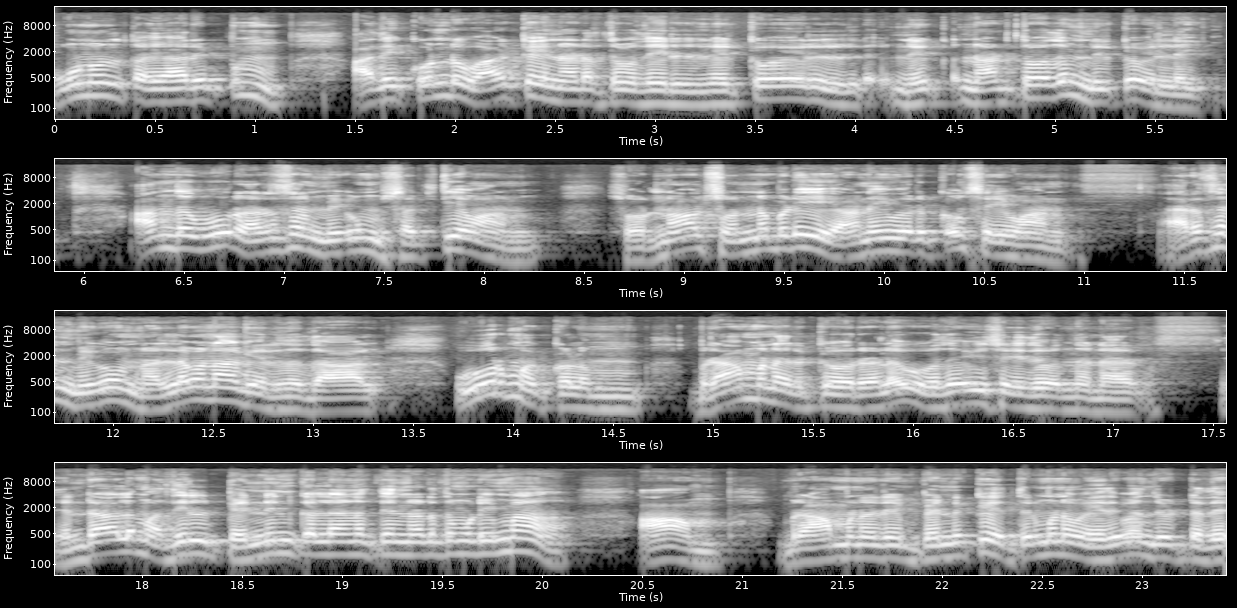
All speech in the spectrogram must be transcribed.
பூணூல் தயாரிப்பும் அதை கொண்டு வாழ்க்கை நடத்துவதில் நிற்கவில் நடத்துவதும் நிற்கவில்லை. அந்த ஊர் அரசன் மிகவும் சக்தியவான் சொன்னால் சொன்னபடி அனைவருக்கும் செய்வான். அரசன் மிகவும் நல்லவனாக இருந்ததால் ஊர் மக்களும் பிராமணருக்கு ஓரளவு உதவி செய்து வந்தனர். என்றாலும் அதில் பெண்ணின் கல்யாணத்தை நடத்த முடியுமா? ஆம் பிராமணரின் பெண்ணுக்கு திருமண வயது வந்துவிட்டது.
